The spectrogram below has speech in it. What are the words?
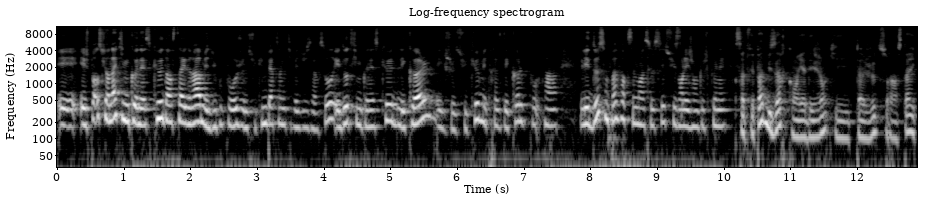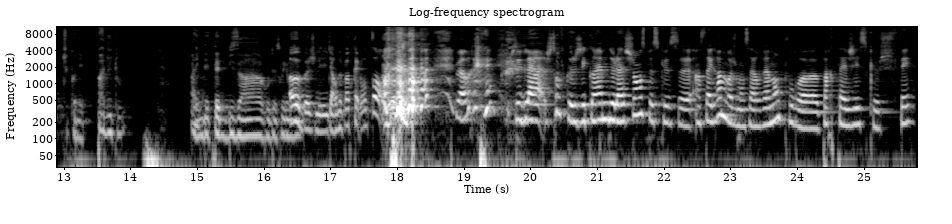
et, et je pense qu'il y en a qui me connaissent que d'Instagram, et du coup, pour eux, je ne suis qu'une personne qui fait du cerceau, et d'autres qui me connaissent que de l'école, et que je suis que maîtresse d'école. Pour... Enfin, les deux sont pas forcément associés suivant les gens que je connais. Ça te fait pas bizarre quand il y a des gens qui t'ajoutent sur Insta et que tu connais pas du tout? Avec des têtes bizarres ou des trucs comme Oh, ça bah, je les garde pas très longtemps. mais après, j'ai de la... je trouve que j'ai quand même de la chance parce que ce- Instagram, moi, je m'en sers vraiment pour euh, partager ce que je fais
